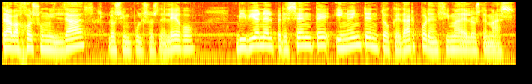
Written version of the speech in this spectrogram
Trabajó su humildad, los impulsos del ego, vivió en el presente y no intentó quedar por encima de los demás.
